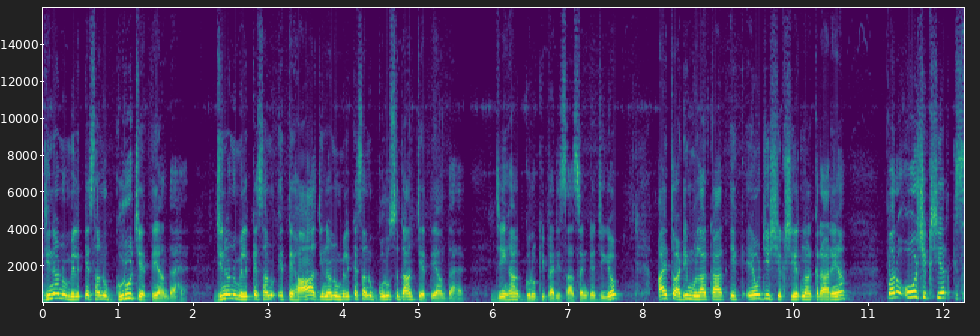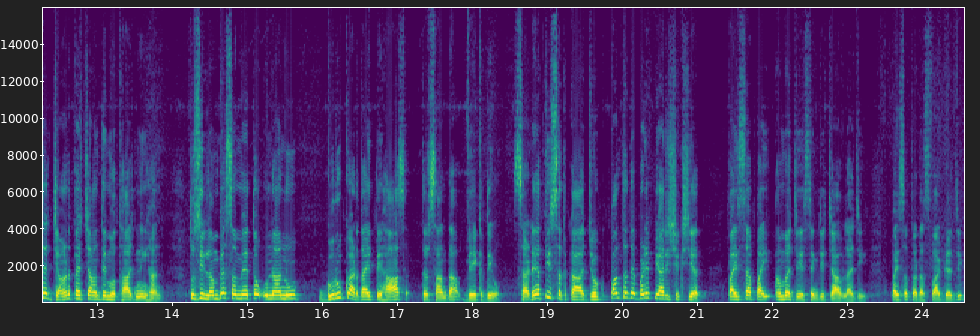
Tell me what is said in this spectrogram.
ਜਿਨ੍ਹਾਂ ਨੂੰ ਮਿਲ ਕੇ ਸਾਨੂੰ ਗੁਰੂ ਚੇਤੇ ਆਉਂਦਾ ਹੈ, ਜਿਨ੍ਹਾਂ ਨੂੰ ਮਿਲ ਕੇ ਸਾਨੂੰ ਇਤਿਹਾਸ, ਜਿਨ੍ਹਾਂ ਨੂੰ ਮਿਲ ਕੇ ਸਾਨੂੰ ਗੁਰੂ ਸਿਧਾਂਤ ਚੇਤੇ ਆਉਂਦਾ ਹੈ। ਜੀ ਹਾਂ, ਗੁਰੂ ਕੀ ਪਿਆਰੀ ਸਾਧ ਸੰਗਤ ਜੀਓ, ਅੱਜ ਤੁਹਾਡੀ ਮੁਲਾਕਾਤ ਇੱਕ ਇਹੋ ਜਿਹੀ ਸ਼ਖਸੀਅਤ ਨਾਲ ਕਰਾ ਰਹੇ ਹਾਂ ਪਰ ਉਹ ਸ਼ਖਸੀਅਤ ਕਿਸੇ ਜਾਣ ਪਹਿਚਾਣ ਦੇ ਮੁਹਤਾਜ ਨਹੀਂ ਹਨ। ਤੁਸੀਂ ਲੰਬੇ ਸਮੇਂ ਤੋਂ ਉਹਨਾਂ ਨੂੰ ਗੁਰੂ ਘਰ ਦਾ ਇਤਿਹਾਸ ਦਰਸਾਉਂਦਾ ਵੇਖਦੇ ਹੋ। ਸਾਡੇ ਅਤੀ ਸਤਿਕਾਰਯੋਗ ਪੰਥ ਦੇ ਬੜੇ ਪਿਆਰੀ ਸ਼ਖਸੀਅਤ ਭਾਈ ਸਾਹਿਬ ਭਾਈ ਅਮਰਜੀਤ ਸਿੰਘ ਜੀ ਚਾਵਲਾ ਜੀ। ਭਾਈ ਸਾਹਿਬ ਤੁਹਾਡਾ ਸਵਾਗਤ ਜੀ।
